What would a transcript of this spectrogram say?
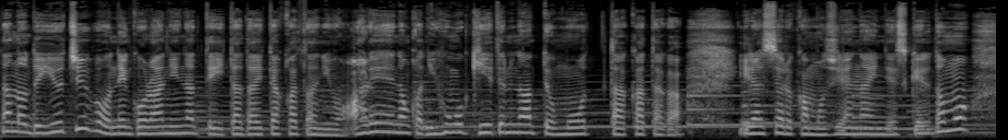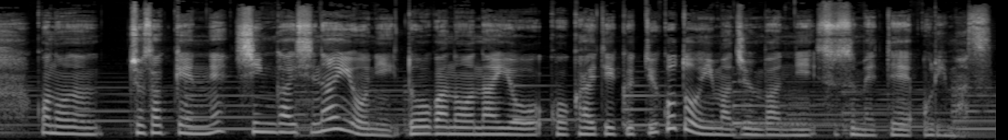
なので YouTube をねご覧になっていただいた方にはあれなんか日本語消えてるなって思った方がいらっしゃるかもしれないんですけれどもこの著作権ね侵害しないように動画の内容をこう変えていくっていうことを今順番に進めております。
